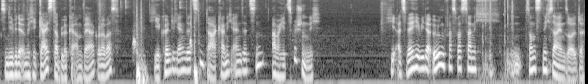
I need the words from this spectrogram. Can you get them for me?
Sind hier wieder irgendwelche Geisterblöcke am Werk oder was? Hier könnte ich einsetzen, da kann ich einsetzen, aber hier zwischen nicht. Hier, als wäre hier wieder irgendwas, was da nicht sonst nicht sein sollte.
